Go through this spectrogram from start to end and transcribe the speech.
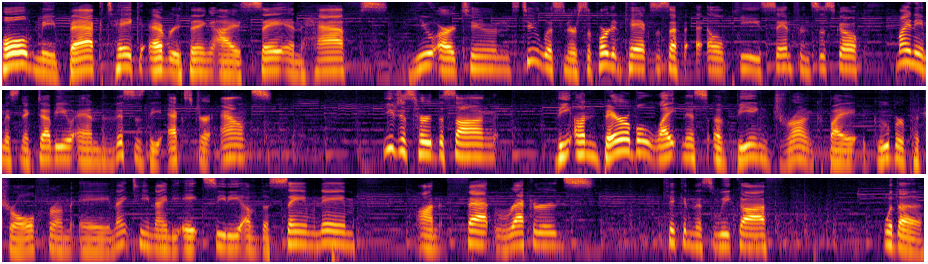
Hold me back, take everything I say in halves. You are tuned to listener supported KXSF LP San Francisco. My name is Nick W., and this is the Extra Ounce. You just heard the song The Unbearable Lightness of Being Drunk by Goober Patrol from a 1998 CD of the same name on Fat Records. Kicking this week off with a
